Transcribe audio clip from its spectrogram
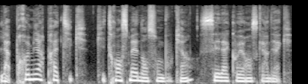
la première pratique qu'il transmet dans son bouquin, c'est la cohérence cardiaque.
